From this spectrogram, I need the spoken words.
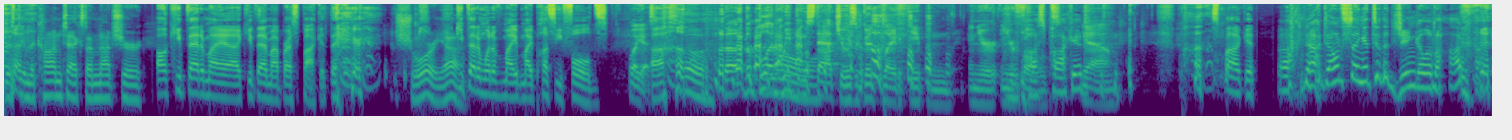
just in the context, I'm not sure. I'll keep that in my uh, keep that in my breast pocket there. Sure, yeah. keep that in one of my my pussy folds. Well, yes. Oh, the, the blood weeping statue is a good play to keep in, in your in your Your pus pocket? Yeah. Puss pocket. Uh, no, don't sing it to the jingle of a hot pocket.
